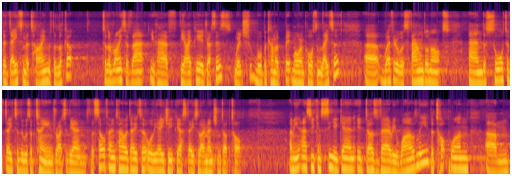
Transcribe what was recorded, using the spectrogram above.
the date and the time of the lookup. To the right of that, you have the IP addresses, which will become a bit more important later uh, whether it was found or not, and the sort of data that was obtained right at the end, the cell phone tower data or the AGPS data that I mentioned up top. I mean, as you can see again, it does vary wildly. The top one, um,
